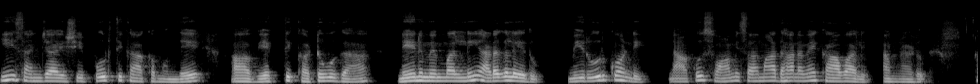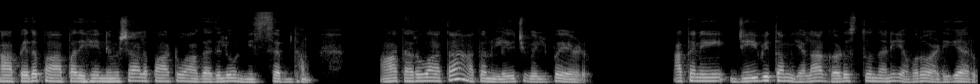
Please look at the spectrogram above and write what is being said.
ఈ సంజాయిషి పూర్తి కాకముందే ఆ వ్యక్తి కటువుగా "నేను మిమ్మల్ని అడగలేదు. మీరు ఊరుకోండి నాకు స్వామి సమాధానమే కావాలి" అన్నాడు. ఆ పెదప పదిహేను నిమిషాల పాటు ఆ గదిలో నిశ్శబ్దం. ఆ తరువాత అతను లేచి వెళ్ళిపోయాడు. అతని జీవితం ఎలా గడుస్తుందని ఎవరో అడిగారు.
